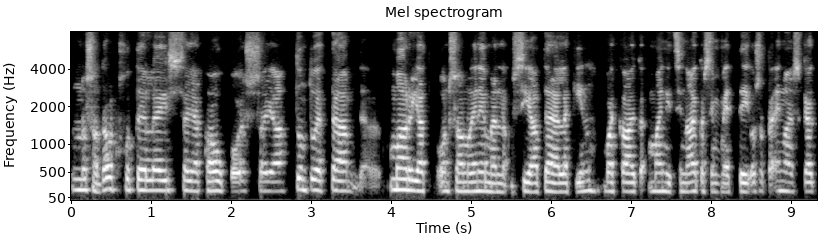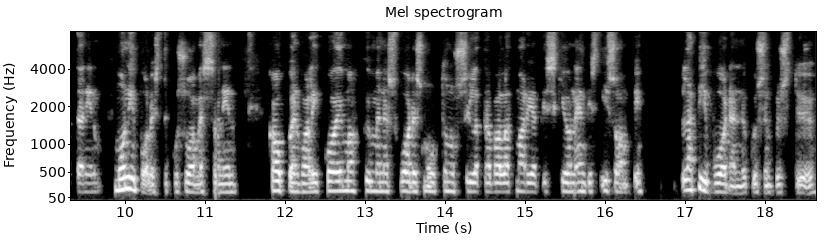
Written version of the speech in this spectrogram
no sanotaan hotelleissa ja kaupoissa ja tuntuu, että marjat on saanut enemmän sijaa täälläkin, vaikka aika, mainitsin aikaisemmin, että ei osata englanniksi käyttää niin monipuolisesti kuin Suomessa, niin kauppojen valikoima kymmenes vuodessa muuttunut sillä tavalla, että marjatiski on entistä isompi. Läpi vuoden nykyisin pystyy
